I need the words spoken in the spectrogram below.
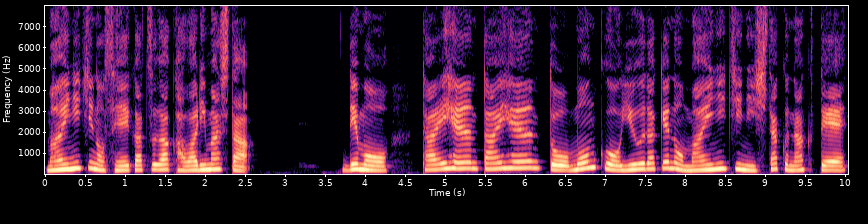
毎日の生活が変わりました。でも大変大変と文句を言うだけの毎日にしたくなくて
